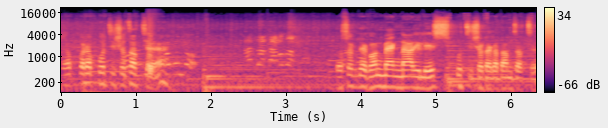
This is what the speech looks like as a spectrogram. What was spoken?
সব করে পঁচিশশো চাচ্ছে হ্যাঁ? দর্শক দেখুন ম্যাগনা রিলিশ পঁচিশশো টাকা দাম চাচ্ছে।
